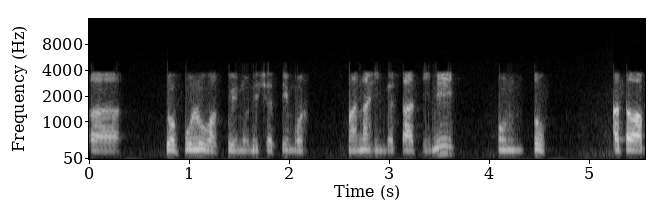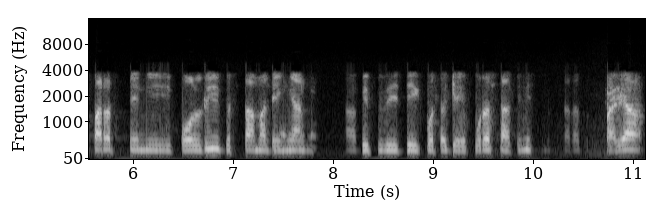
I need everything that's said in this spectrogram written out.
uh, waktu Indonesia Timur. Mana hingga saat ini untuk atau aparat TNI Polri bersama dengan uh, BPBD Kota Jayapura saat ini sementara berupaya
